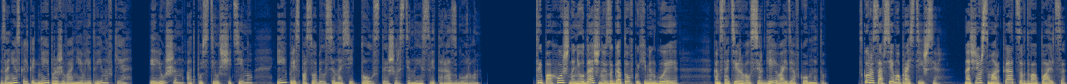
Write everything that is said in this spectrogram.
За несколько дней проживания в Литвиновке Илюшин отпустил щетину и приспособился носить толстые шерстяные свитера с горлом. «Ты похож на неудачную заготовку Хемингуэя», — констатировал Сергей, войдя в комнату. «Скоро совсем опростишься. Начнешь сморкаться в два пальца,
